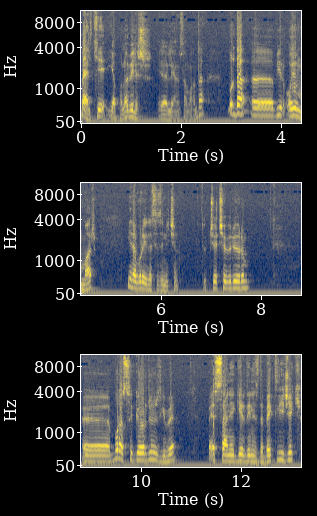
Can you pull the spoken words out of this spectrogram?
belki yapılabilir ilerleyen zamanda. Burada e, bir oyun var. Yine burayı da sizin için Türkçe çeviriyorum. E, burası gördüğünüz gibi 5 saniye girdiğinizde bekleyecek.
